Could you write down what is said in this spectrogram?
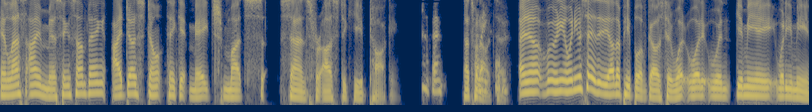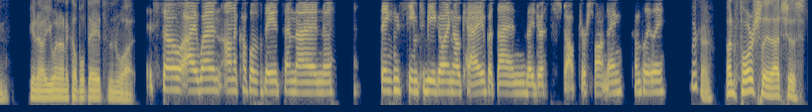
unless I'm missing something, I just don't think it makes much sense for us to keep talking. Okay. That's what That I would makes say. sense. I know uh, when you, when you say that the other people have ghosted, what what when give me a, what do you mean? You know, you went on a couple dates and then what? So I went on a couple of dates and then things seemed to be going okay, but then they just stopped responding completely. Okay. Unfortunately, that's just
